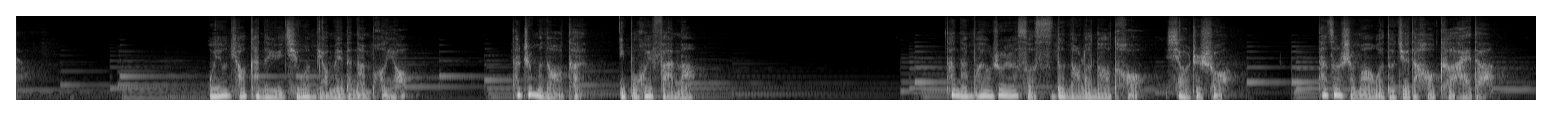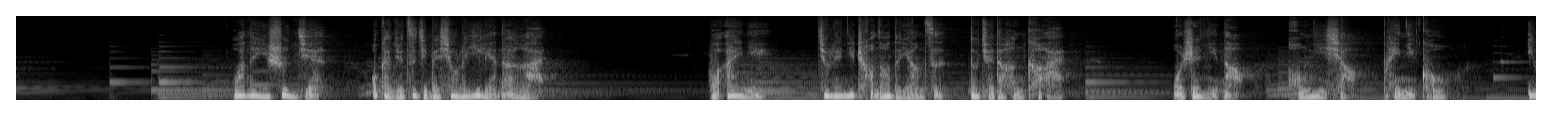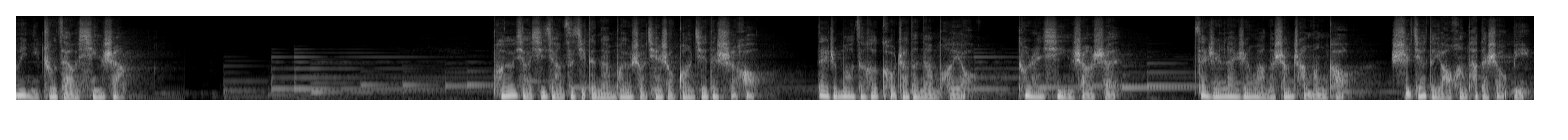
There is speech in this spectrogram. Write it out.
我用调侃的语气问表妹的男朋友：“他这么闹腾，你不会烦吗？”她男朋友若有所思的挠了挠头。笑着说：“他做什么我都觉得好可爱的。”哇，那一瞬间，我感觉自己被秀了一脸的恩爱。我爱你，就连你吵闹的样子都觉得很可爱。我任你闹，哄你笑，陪你哭，因为你住在我心上。朋友小西讲自己跟男朋友手牵手逛街的时候，戴着帽子和口罩的男朋友。突然吸引上身，在人来人往的商场门口使劲的摇晃他的手臂，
